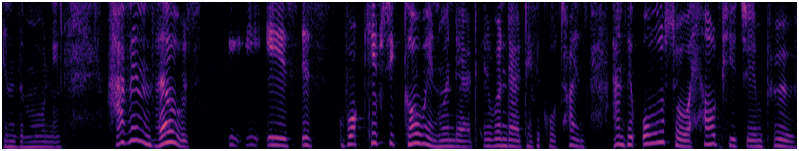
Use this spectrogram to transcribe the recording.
in the morning. Having those is is what keeps you going when there when there are difficult times, and they also help you to improve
